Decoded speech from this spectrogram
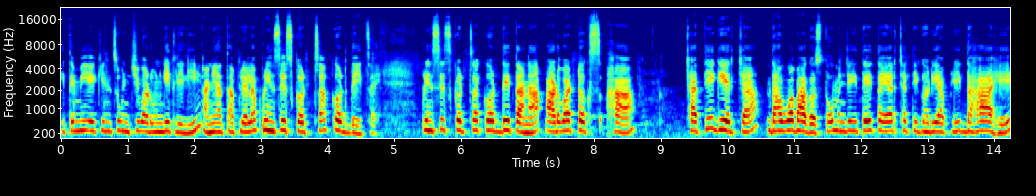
इथे मी एक इंच उंची वाढवून घेतलेली आणि आता आपल्याला प्रिन्सेस कटचा कट द्यायचा आहे. प्रिन्सेस कटचा कट देताना आडवा टक्स हा छाती घेरच्या दहावा भाग असतो. म्हणजे इथे तयार छाती घडी आपली दहा आहे.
